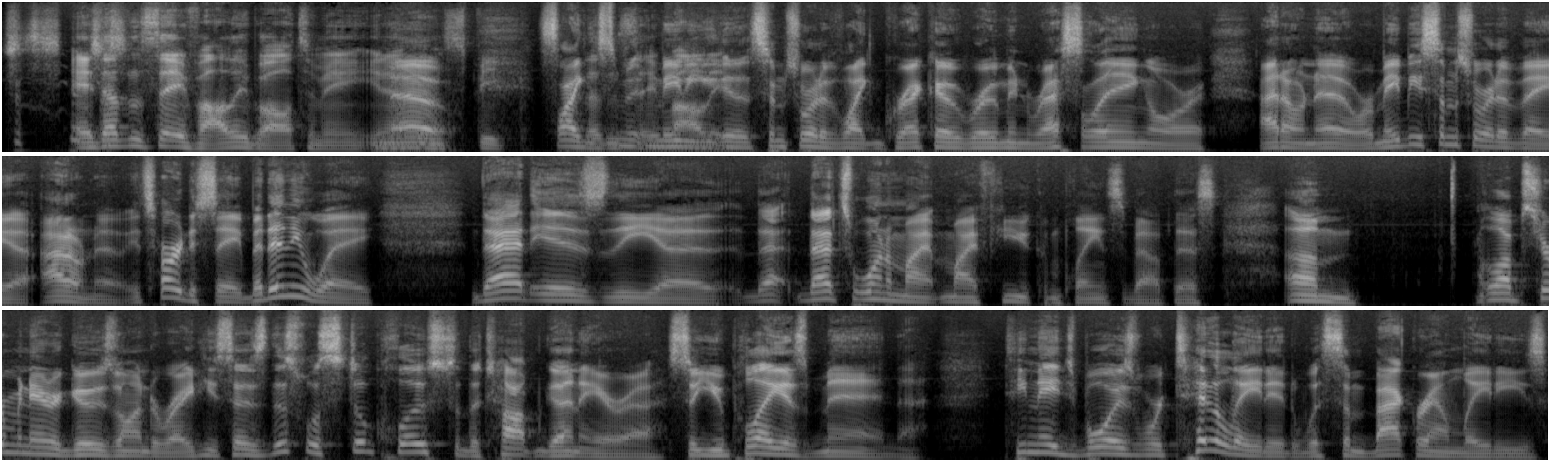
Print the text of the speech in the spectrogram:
Just, it just, doesn't say volleyball to me. You know, no. speak. It's like some, maybe volley. some sort of like Greco-Roman wrestling, or I don't know, or maybe some sort of a I don't know. It's hard to say, but anyway, that is the uh, that that's one of my my few complaints about this. Um, well, Lobsterminator goes on to write. He says this was still close to the Top Gun era, so you play as men. Teenage boys were titillated with some background ladies,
